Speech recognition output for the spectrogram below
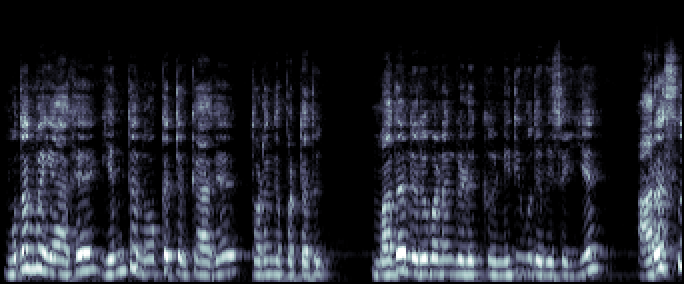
முதன்மையாக எந்த நோக்கத்திற்காக தொடங்கப்பட்டது? மத நிறுவனங்களுக்கு நிதி உதவி செய்ய அரசு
